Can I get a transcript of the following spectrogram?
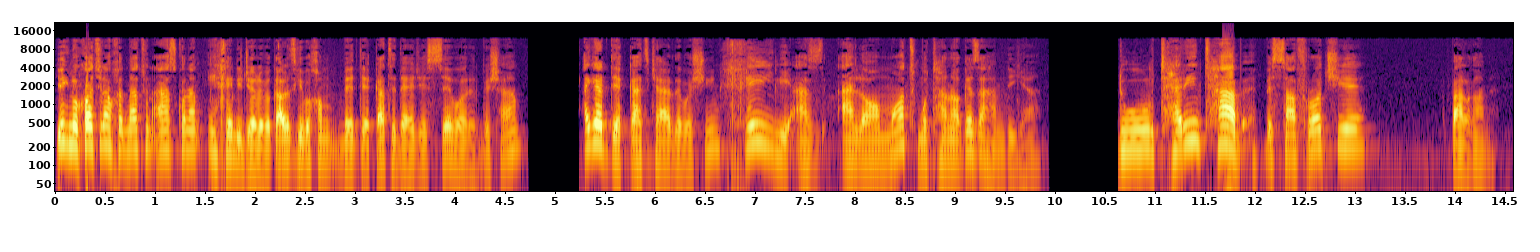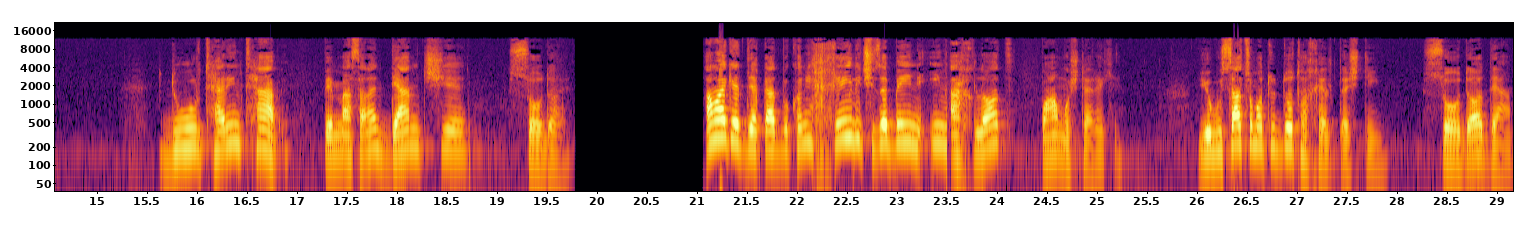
یک نکاتی هم خدمتتون عرض کنم. این خیلی جالبه. قبل از که بخوام به دقت درجه سه وارد بشم اگر دقت کرده باشین خیلی از علامات متناقض هم دیگه دورترین طبع به صفرا چیه؟ بلغمه. دورترین طبع به مثلا دم چیه؟ سوداه اما اگر دقت بکنین خیلی چیزا بین این اخلاط با هم مشترکه. یوبوست رو ما تو دو تا خلط داشتیم. سودا دم.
